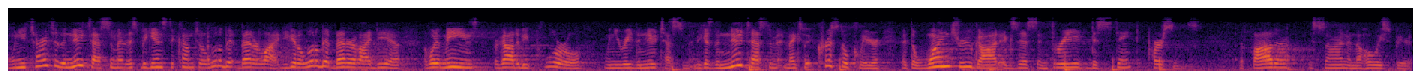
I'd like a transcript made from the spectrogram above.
When you turn to the New Testament, this begins to come to a little bit better light. You get a little bit better of idea of what it means for God to be plural when you read the New Testament. Because the New Testament makes it crystal clear that the one true God exists in three distinct persons the Father, the Son, and the Holy Spirit.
